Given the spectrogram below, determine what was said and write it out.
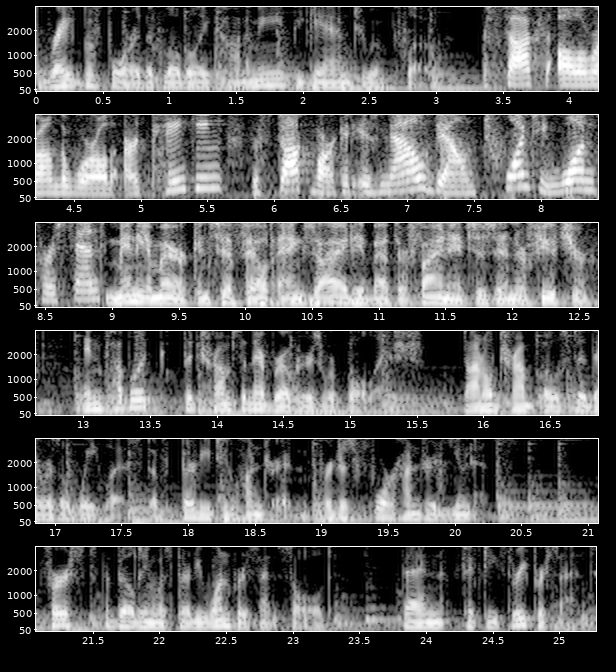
right before the global economy began to implode. Stocks all around the world are tanking. The stock market is now down 21%. Many Americans have felt anxiety about their finances and their future. In public, the Trumps and their brokers were bullish. Donald Trump boasted there was a waitlist of 3,200 for just 400 units. First, the building was 31% sold, then 53%.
